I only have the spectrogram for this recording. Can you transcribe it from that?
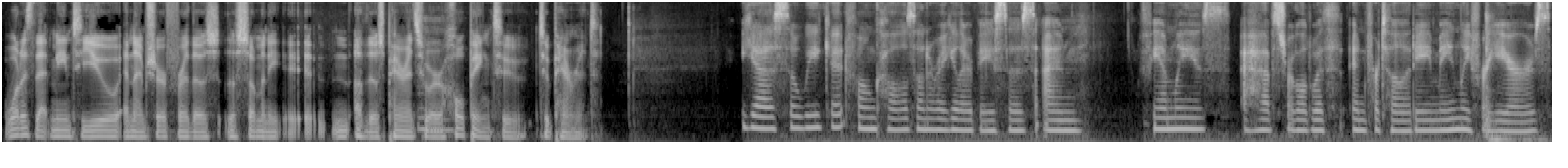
what does that mean to you? And I'm sure for those, those so many uh, of those parents who are mm-hmm. hoping to to parent. Yeah, so we get phone calls on a regular basis, and families have struggled with infertility mainly for years.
